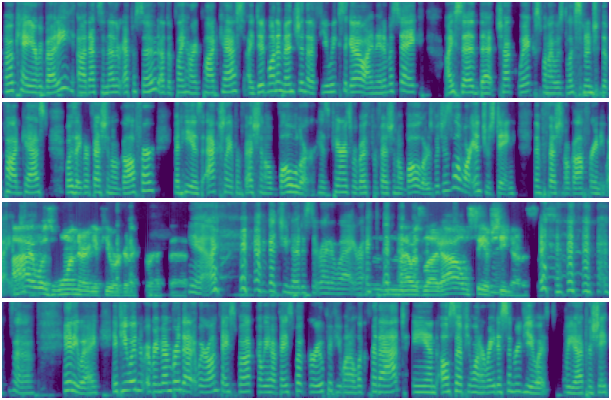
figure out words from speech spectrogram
Okay, everybody. Uh, that's another episode of the Play Hard podcast. I did want to mention that a few weeks ago I made a mistake. I said that Chuck Wicks, when I was listening to the podcast, was a professional golfer, but he is actually a professional bowler. His parents were both professional bowlers, which is a little more interesting than professional golfer anyway. I was wondering if you were going to correct that. yeah, I bet you noticed it right away, right? Mm, I was like, I'll see if she noticed. so, anyway, if you wouldn't remember that we're on Facebook, we have a Facebook group if you want to look for that. And also, if you want to rate us and review it, we appreciate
